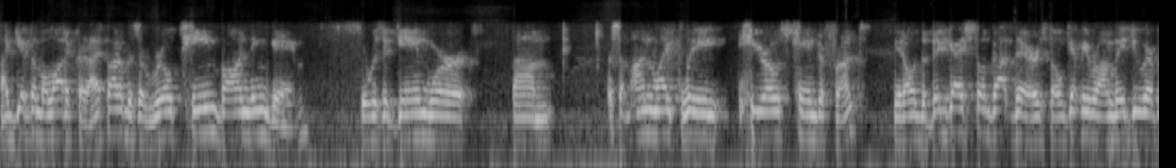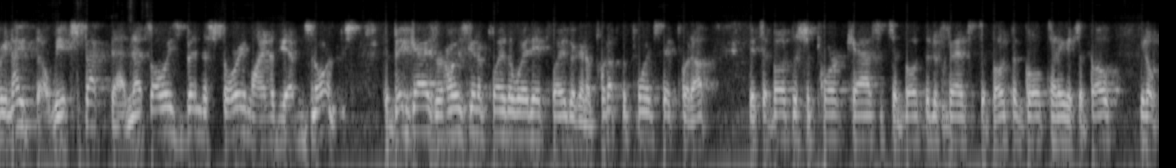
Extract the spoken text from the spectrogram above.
I give them a lot of credit. I thought it was a real team bonding game. It was a game where um, some unlikely heroes came to front. You know, the big guys still got theirs. Don't get me wrong; they do every night, though. We expect that, and that's always been the storyline of the Edmonton Oilers. The big guys are always going to play the way they play. They're going to put up the points they put up. It's about the support cast. It's about the defense. It's about the goaltending. It's about you know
